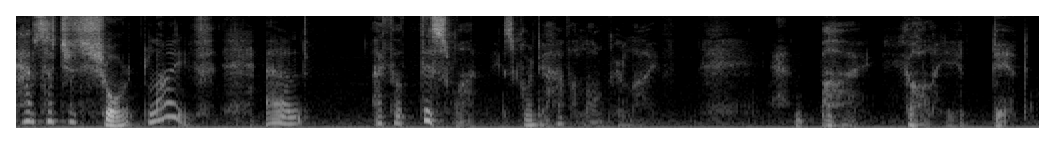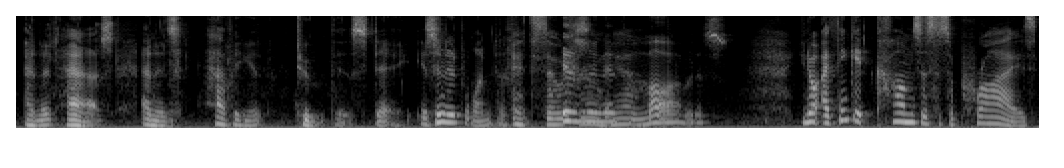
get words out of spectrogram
have such a short life. And I thought this one is going to have a longer life. And by golly, it did. And it has. And it's having it to this day. Isn't it wonderful? It's so Isn't true, it yeah. marvelous? You know, I think it comes as a surprise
